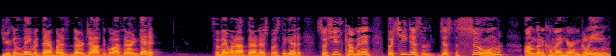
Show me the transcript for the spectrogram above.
You can leave it there, but it's their job to go out there and get it. So they went out there and they're supposed to get it. So she's coming in, but she just just assume I'm going to come in here and glean.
